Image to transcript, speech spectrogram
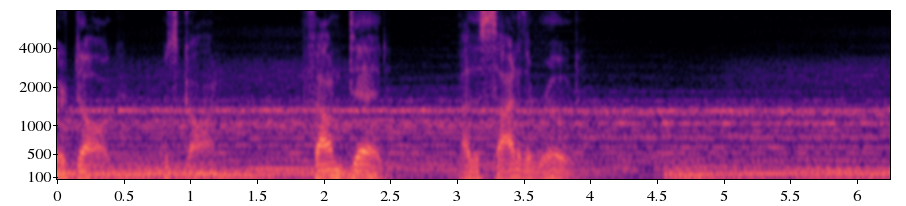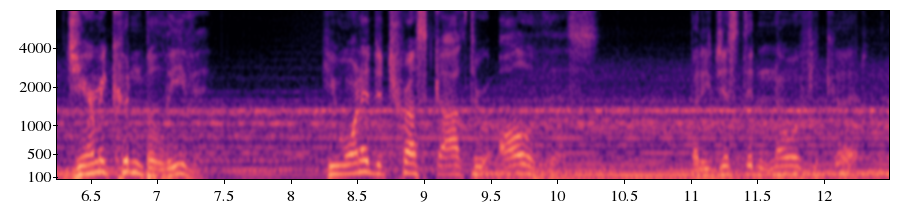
their dog, was gone, found dead by the side of the road. Jeremy couldn't believe it. He wanted to trust God through all of this, but he just didn't know if he could.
